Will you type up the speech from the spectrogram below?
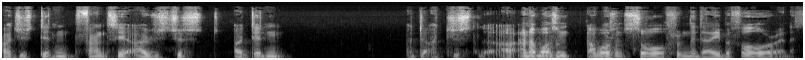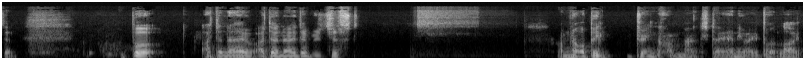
I just didn't fancy it. I was just, I didn't. I just, I, and I wasn't, I wasn't sore from the day before or anything. But I don't know. I don't know. There was just. I'm not a big drinker on match day anyway, but like,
